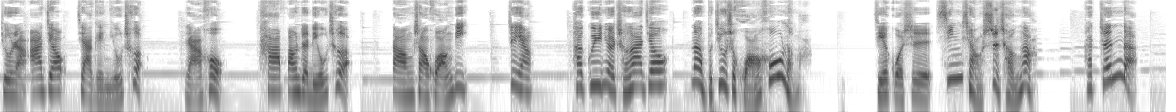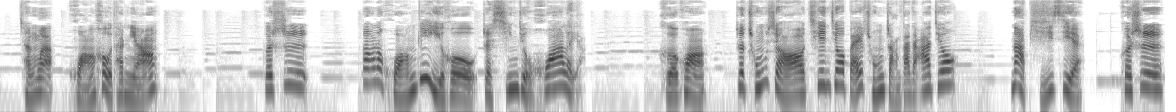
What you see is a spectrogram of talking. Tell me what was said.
就让阿娇嫁给刘彻，然后他帮着刘彻当上皇帝，这样他闺女陈阿娇那不就是皇后了吗？结果是心想事成啊，她真的成了皇后她娘。可是，当了皇帝以后，这心就花了呀。何况这从小千娇百宠长大的阿娇，那脾气可是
